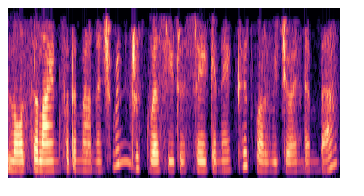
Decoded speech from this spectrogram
lost the line for the management. Request you to stay connected while we join them back.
